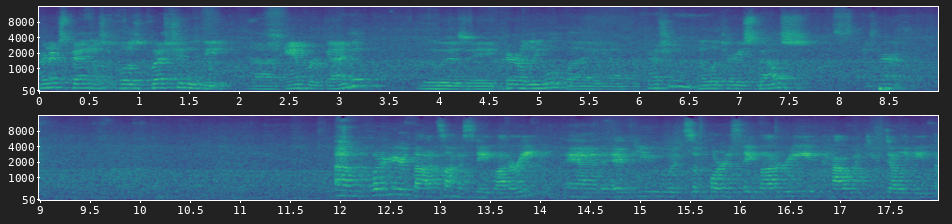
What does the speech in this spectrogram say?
Our next panelist to pose a question will be uh, Amber Guyman, who is a paralegal by uh, profession, military spouse, and parent. Um, what are your thoughts on a state lottery? And if you would support a state lottery, how would you delegate the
